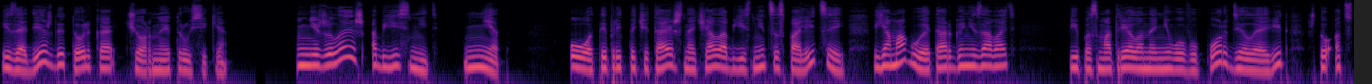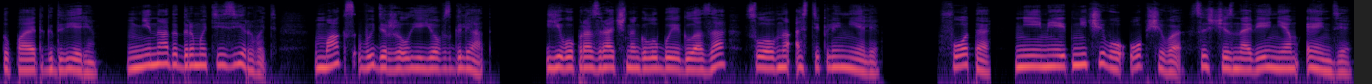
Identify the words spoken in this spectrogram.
из одежды только черные трусики. «Не желаешь объяснить?» «Нет». «О, ты предпочитаешь сначала объясниться с полицией? Я могу это организовать. Пипа смотрела на него в упор, делая вид, что отступает к двери. «Не надо драматизировать». Макс выдержал ее взгляд. Его прозрачно-голубые глаза словно остекленели. Фото не имеет ничего общего с исчезновением Энди.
